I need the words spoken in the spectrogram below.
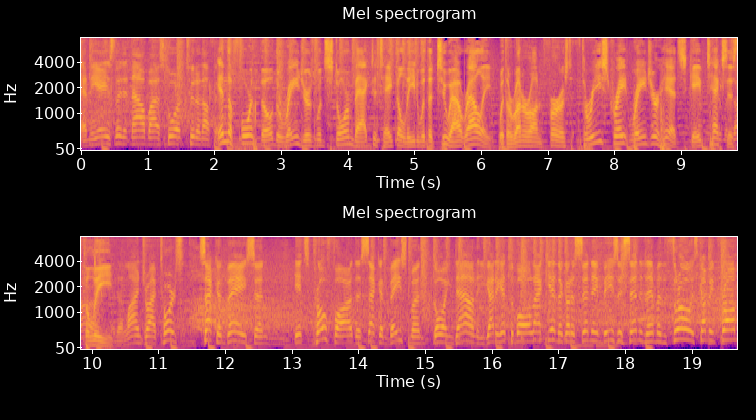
and the A's lead it now by a score of two to nothing. In the fourth, though, the Rangers would storm back to take the lead with a two-out rally. With a runner on first, three straight Ranger hits gave Texas the lead. And a line drive towards second base, and it's Profar, the second baseman, going down, and you got to get the ball back in. They're going to send him. Beasley sending him, and the throw is coming from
